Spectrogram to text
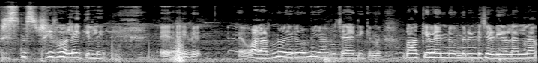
ക്രിസ്മസ് ട്രീ പോലെയൊക്കില്ലേ ഇത് വളർന്നു വരുമെന്ന് ഞാൻ വിചാരിക്കുന്നു. ബാക്കിയുള്ള എന്റെ ഒന്ന് രണ്ട് ചെടികളെല്ലാം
